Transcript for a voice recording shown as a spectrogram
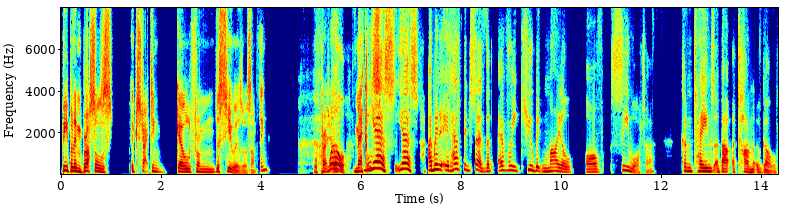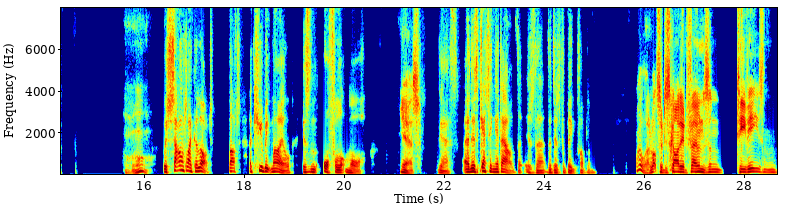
people in Brussels extracting gold from the sewers or something? Or pressure, Well, metals? Yes, yes. I mean, it has been said that every cubic mile of seawater contains about a ton of gold, Oh. which sounds like a lot, but a cubic mile is an awful lot more. Yes. Yes, and it's getting it out that is the that is the big problem. Well, lots of discarded phones and TVs and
